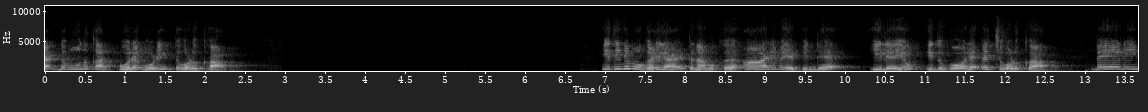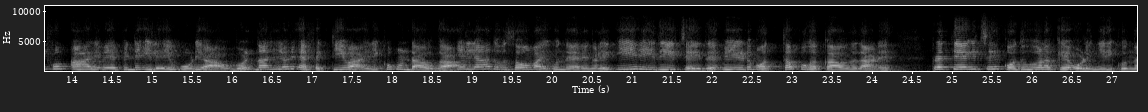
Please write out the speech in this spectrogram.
രണ്ട് മൂന്ന് കർപ്പൂരം കൂടി ഇട്ട് കൊടുക്കാം. ഇതിന് മുകളിലായിട്ട് നമുക്ക് ആര്യവേപ്പിന്റെ ഇലയും ഇതുപോലെ വെച്ചു കൊടുക്കാം. ബേലീഫും ആര്യവേപ്പിന്റെ ഇലയും കൂടി ആവുമ്പോൾ നല്ലൊരു എഫക്റ്റീവ് ആയിരിക്കും ഉണ്ടാവുക. എല്ലാ ദിവസവും വൈകുന്നേരങ്ങളിൽ ഈ രീതിയിൽ ചെയ്ത് വീട് മൊത്തം പുകക്കാവുന്നതാണ്. പ്രത്യേകിച്ച് കൊതുകുകളൊക്കെ ഒളിഞ്ഞിരിക്കുന്ന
